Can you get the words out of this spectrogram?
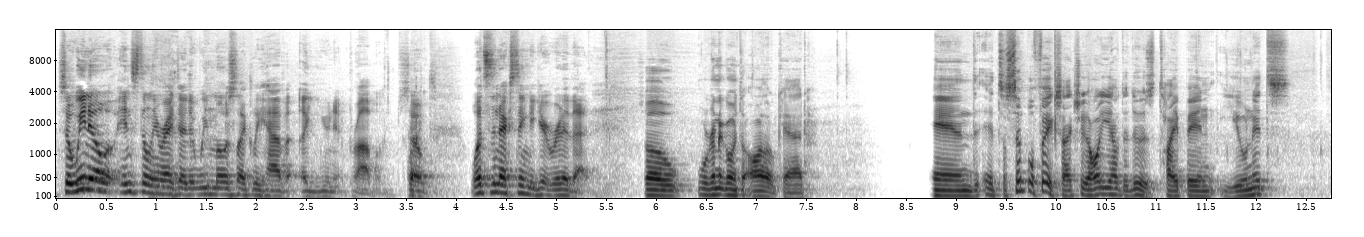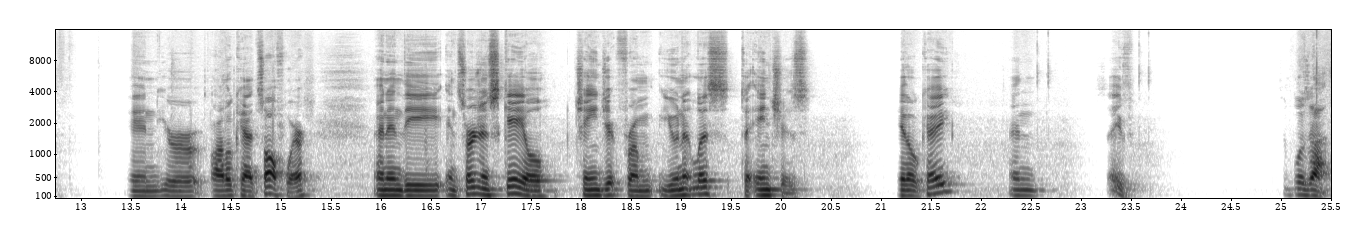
So we know instantly right there that we most likely have a unit problem. So right. what's the next thing to get rid of that? So we're going to go into AutoCAD, and it's a simple fix. Actually, all you have to do is type in units in your AutoCAD software, and in the insertion scale, change it from unitless to inches. Hit OK, and save. Simple as that.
